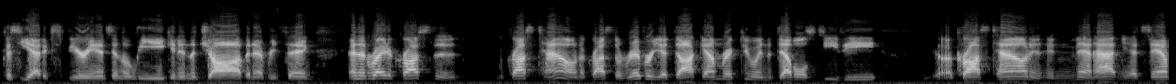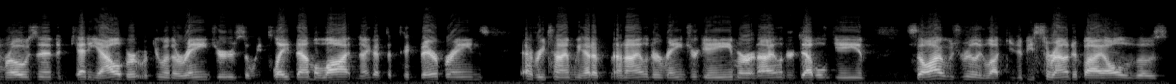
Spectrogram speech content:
because he had experience in the league and in the job and everything. And then right across the across town, across the river, you had Doc Emrick doing the Devils TV. Uh, across town in, in Manhattan, you had Sam Rosen and Kenny Albert were doing the Rangers, so we played them a lot, and I got to pick their brains every time we had a, an Islander Ranger game or an Islander Devil game. So I was really lucky to be surrounded by all of those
